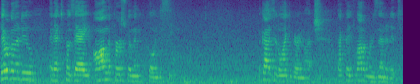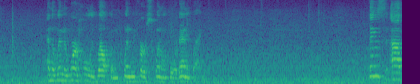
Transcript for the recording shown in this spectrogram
They were going to do an expose on the first women going to sea. The guys didn't like it very much. In fact, a lot of them resented it. And the women weren't wholly welcome when we first went on board anyway. Things, uh,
